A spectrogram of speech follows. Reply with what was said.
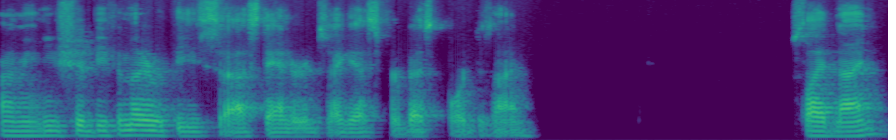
I mean, you should be familiar with these uh, standards, I guess, for best board design. Slide nine.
